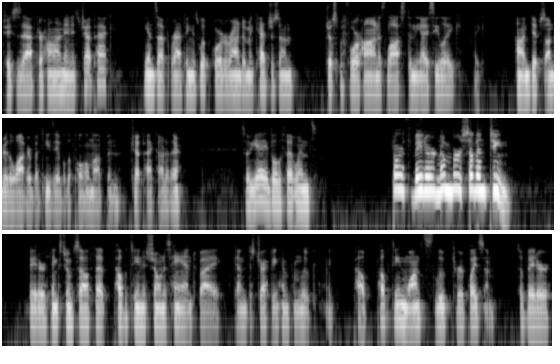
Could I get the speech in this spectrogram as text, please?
chases after Han in his jetpack. He ends up wrapping his whipcord around him and catches him just before Han is lost in the icy lake. Like Han dips under the water, but he's able to pull him up and jetpack out of there. So yay, Boba Fett wins. Darth Vader number 17. Vader thinks to himself that Palpatine has shown his hand by kind of distracting him from Luke. Like Pal- Palpatine wants Luke to replace him, so Vader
